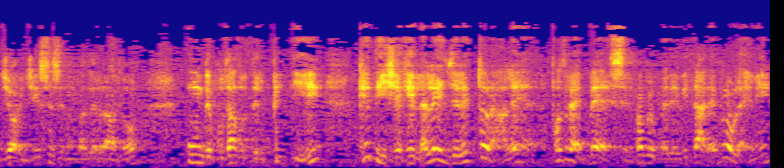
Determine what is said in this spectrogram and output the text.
Giorgis, se non vado errato, un deputato del PD, che dice che la legge elettorale potrebbe essere, proprio per evitare problemi,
